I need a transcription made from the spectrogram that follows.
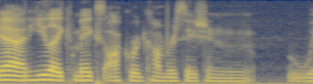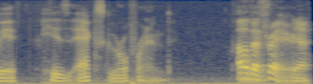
Yeah, and he like makes awkward conversation with his ex girlfriend. Oh, that's right. Yeah.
